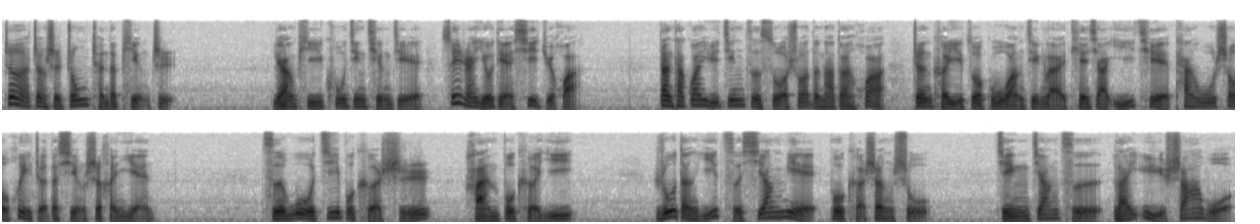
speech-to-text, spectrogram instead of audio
这正是忠臣的品质。凉皮哭金情节虽然有点戏剧化，但他关于金子所说的那段话，真可以做古往今来天下一切贪污受贿者的醒世恒言。此物机不可食，寒不可依。汝等以此相灭，不可胜数，竟将此来欲杀我。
